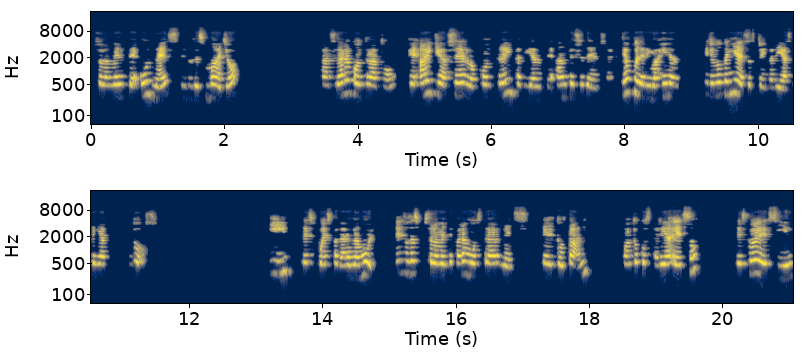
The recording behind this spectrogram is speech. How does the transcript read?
solamente un mes, entonces mayo, cancelar el contrato, que hay que hacerlo con 30 días de antecedencia. Ya pueden imaginar que yo no tenía esos 30 días, tenía dos. Y después pagar una multa. Entonces, solamente para mostrarles el total, cuánto costaría eso, les puedo decir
